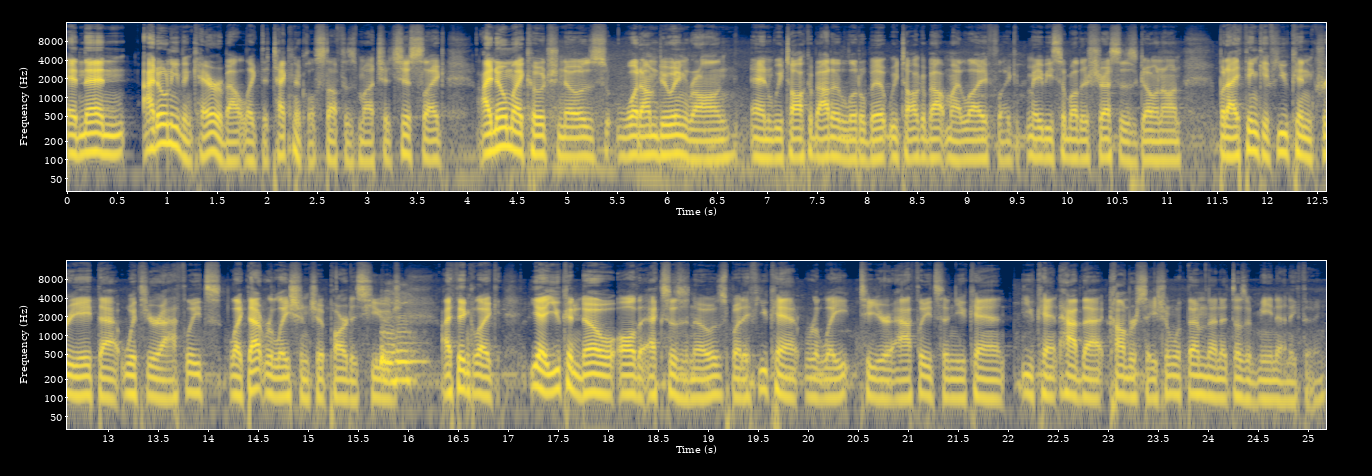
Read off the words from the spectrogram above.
And then I don't even care about like the technical stuff as much. It's just like I know my coach knows what I'm doing wrong and we talk about it a little bit. We talk about my life, like maybe some other stresses going on. But I think if you can create that with your athletes, like that relationship part is huge. Mm-hmm. I think like yeah, you can know all the X's and O's, but if you can't relate to your athletes and you can't you can't have that conversation with them, then it doesn't mean anything.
